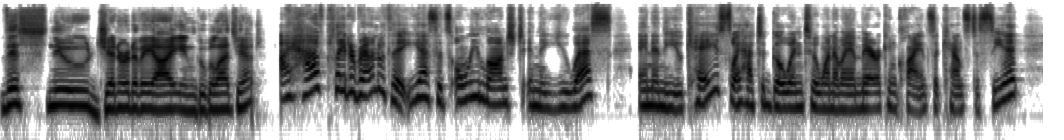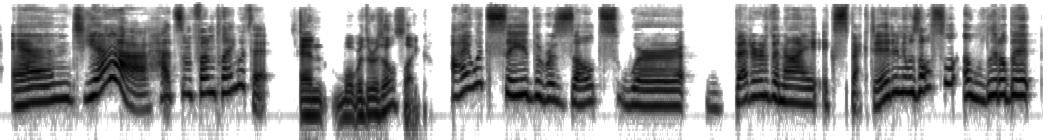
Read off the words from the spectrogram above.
this new generative AI in Google Ads yet? I have played around with it. Yes, it's only launched in the US and in the UK. So I had to go into one of my American clients' accounts to see it. And yeah, had some fun playing with it. And what were the results like? I would say the results were better than I expected. And it was also a little bit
